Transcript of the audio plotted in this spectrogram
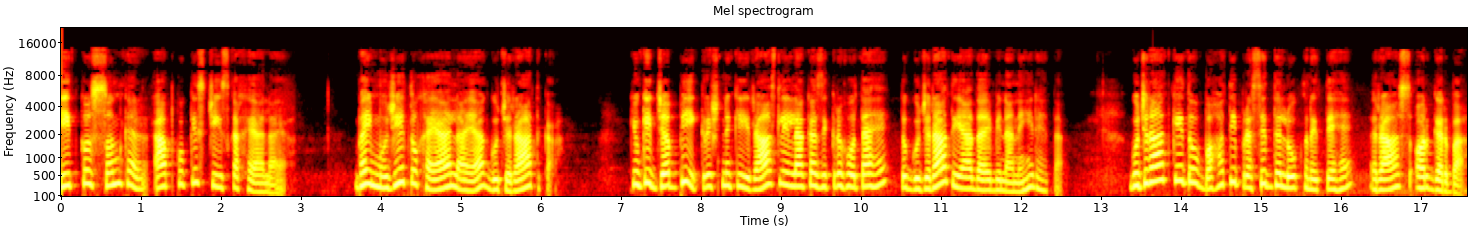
गीत को सुनकर आपको किस चीज़ का ख्याल आया? भाई, मुझे तो ख्याल आया गुजरात का। क्योंकि जब भी कृष्ण की रास लीला का ज़िक्र होता है तो गुजरात याद आए बिना नहीं रहता। गुजरात के दो बहुत ही प्रसिद्ध लोक नृत्य हैं, रास और गरबा।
